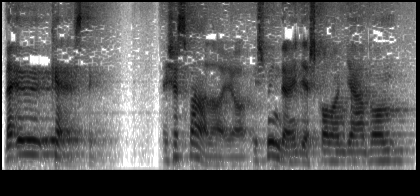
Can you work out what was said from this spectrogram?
De ő keresztény. És ezt vállalja. És minden egyes kalandjában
